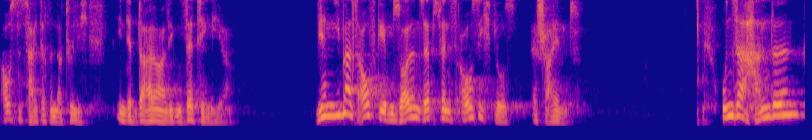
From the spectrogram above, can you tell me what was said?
Außenseiterin natürlich in dem damaligen Setting hier. Wir niemals aufgeben sollen, selbst wenn es aussichtlos erscheint. Unser Handeln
